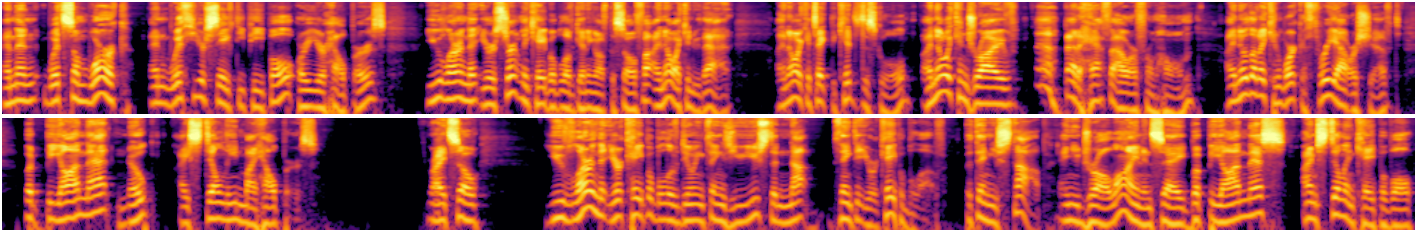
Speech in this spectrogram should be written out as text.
And then with some work and with your safety people or your helpers, you learn that you're certainly capable of getting off the sofa. I know I can do that. I know I can take the kids to school. I know I can drive eh, about a half hour from home. I know that I can work a three hour shift. But beyond that, nope, I still need my helpers right? So you've learned that you're capable of doing things you used to not think that you were capable of. But then you stop and you draw a line and say, but beyond this, I'm still incapable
